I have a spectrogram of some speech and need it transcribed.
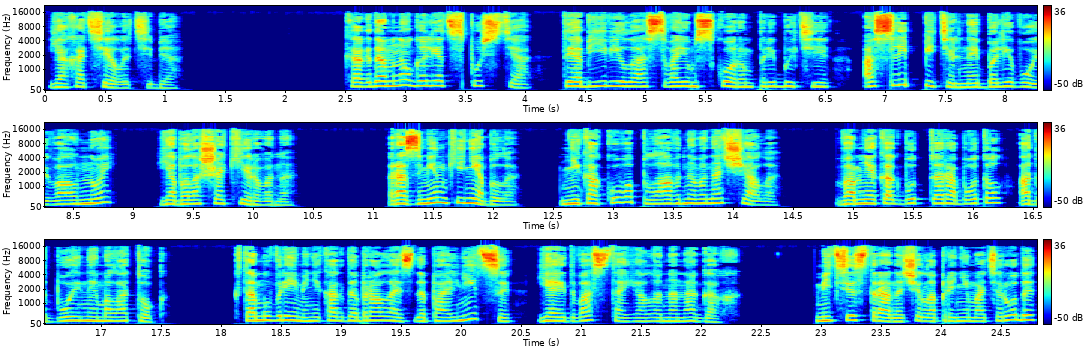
я хотела тебя. Когда много лет спустя ты объявила о своем скором прибытии ослепительной болевой волной, я была шокирована. Разминки не было, никакого плавного начала. Во мне как будто работал отбойный молоток. К тому времени, как добралась до больницы, я едва стояла на ногах. Медсестра начала принимать роды,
